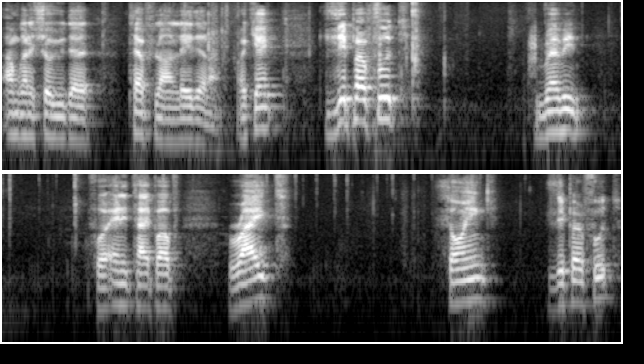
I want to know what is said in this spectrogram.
I'm going to show you the Teflon later on. Okay. Zipper foot. Very for any type of right sewing zipper foot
